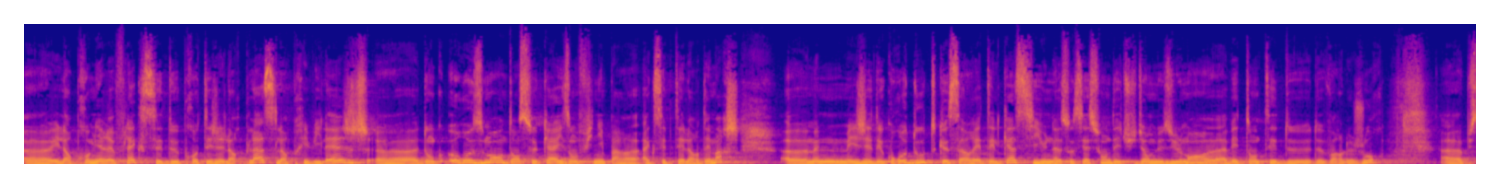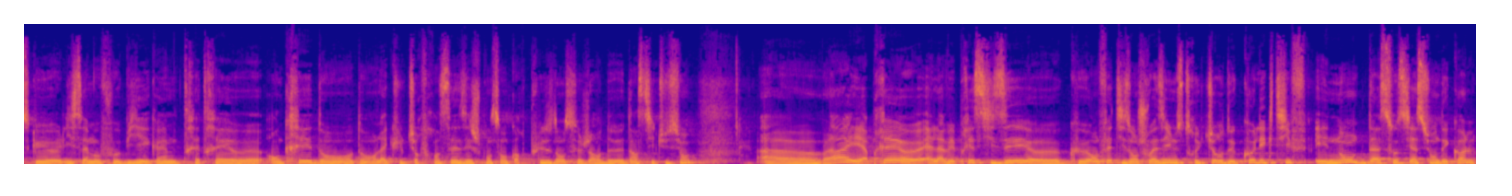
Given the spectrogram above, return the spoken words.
Et leur premier réflexe, c'est de protéger leur place, leurs privilèges. Donc, heureusement, dans ce cas, ils ont fini par accepter leur démarche. mais j'ai des gros doutes que ça aurait été le cas si une association d'étudiants musulmans avait tenté de, voir le jour, euh, puisque l'islamophobie est quand même très très euh, ancrée dans, dans, la culture française et je pense encore plus dans ce genre d'institutions. Euh, voilà. Et après, euh, elle avait précisé qu'en fait, ils ont choisi une structure de collectif et non d'association d'école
